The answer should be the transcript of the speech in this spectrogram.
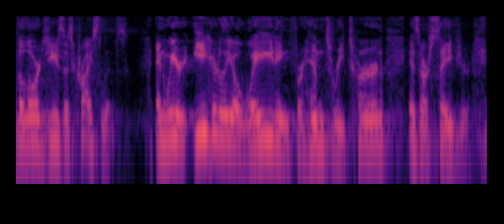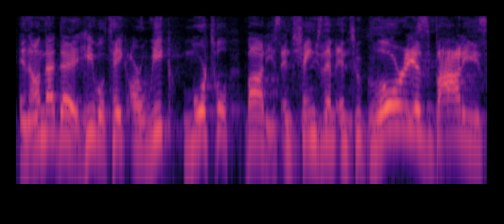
the Lord Jesus Christ lives." And we are eagerly awaiting for him to return as our Savior. And on that day, he will take our weak, mortal bodies and change them into glorious bodies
